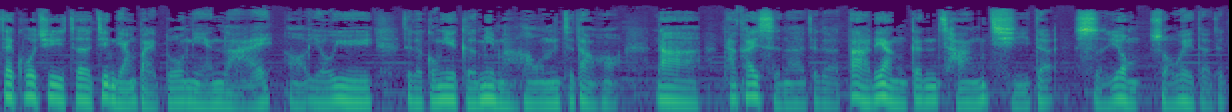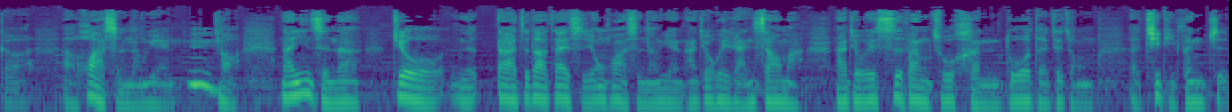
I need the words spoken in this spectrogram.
在过去这近两百多年来，哦，由于这个工业革命嘛，哈、哦，我们知道哈、哦，那它开始呢，这个大量跟长期的使用所谓的这个呃化石能源，嗯，哦，那因此呢。就大家知道，在使用化石能源，它就会燃烧嘛，那就会释放出很多的这种呃气体分子。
